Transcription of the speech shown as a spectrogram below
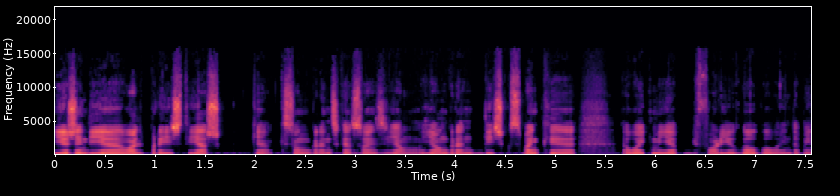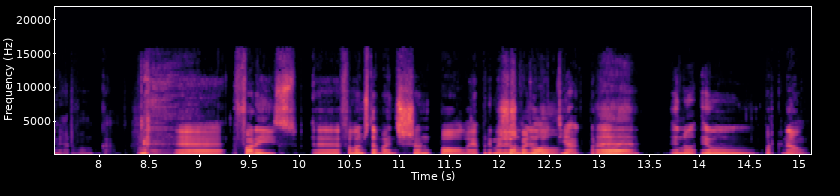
E hoje em dia olho para isto e acho que, é, que, são grandes canções e é, um, e é um grande disco. Se bem que a Wake Me Up Before You Go Go ainda me enerva um bocado. uh, fora isso, uh, falamos também de Sean Paul, é a primeira Sean escolha Paul. do Tiago Pereira. Eu, não, eu Por que não?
